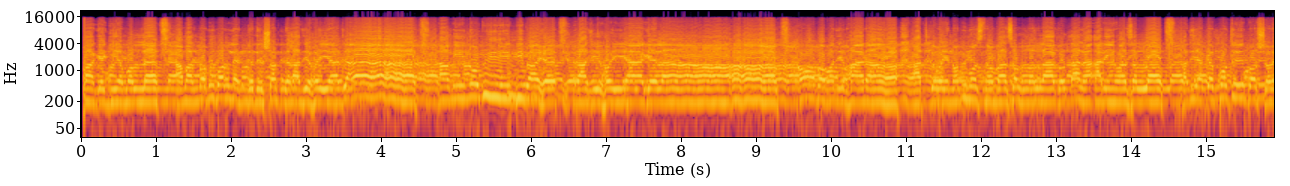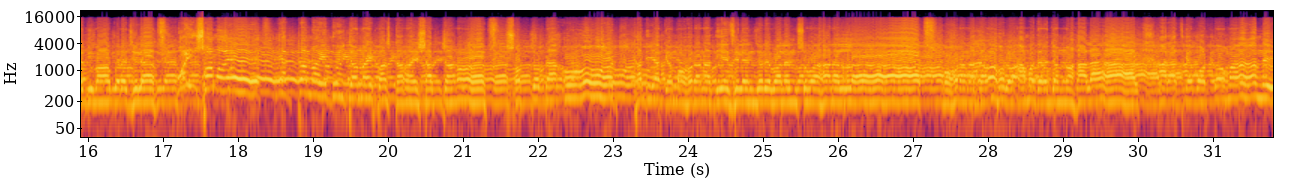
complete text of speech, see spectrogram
আগে গিয়ে বললেন আমার নবী বললেন, যদি সত্যি রাজি হইয়া যায় আমি নবী বিবাহে রাজি হইয়া গেলাম। ও বাবাজি ভাইরা, আজকে ওই নবী মুস্তাফা সাল্লাল্লাহু তাআলা আলাইহি ওয়াসাল্লাম খাদিজাকে 25 বছরে বিবাহ করেছিল। ওই সময়ে একটা নয়, দুইটা নয়, পাঁচটা নয়, সাতটা নয় সত্যটা ওট খাদিজাকে মহারানা দিয়েছিলেন। জোরে বলেন, সুবহানাল্লাহ। আমাদের জন্য হালাল। আর আজকে বর্তমানে,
